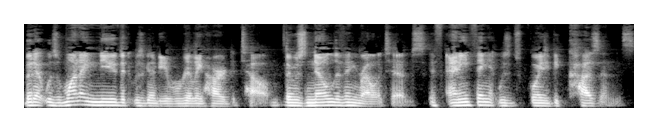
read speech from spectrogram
but it was one I knew that it was going to be really hard to tell. There was no living relatives. If anything, it was going to be cousins.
